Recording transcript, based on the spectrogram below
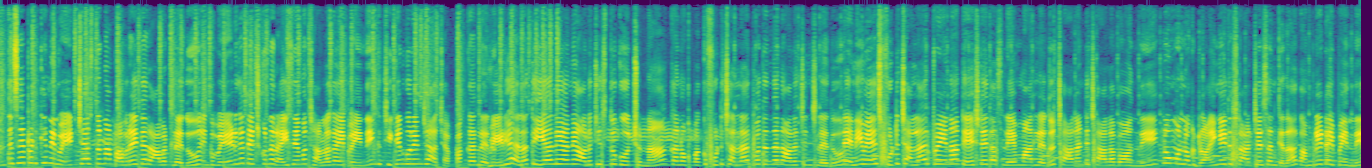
ఎంతసేపటికి నేను వెయిట్ చేస్తున్నా పవర్ అయితే రావట్లేదు. ఇంక వేడిగా తెచ్చుకున్న రైస్ ఏమో చల్లగా అయిపోయింది. ఇంక చికెన్ గురించి ఆ చెప్పక్కర్లేదు. వీడియో ఎలా తీయాలి అని ఆలోచిస్తూ కూర్చున్నా కానీ ఒక పక్క ఫుడ్ చల్లారిపోతుందని ఆలోచించలేదు. ఎనీవేస్ ఫుడ్ చల్లారిపోయినా టేస్ట్ అయితే అసలు ఏం మారలేదు. చాలా అంటే చాలా బాగుంది. నువ్వు మొన్న ఒక డ్రాయింగ్ అయితే స్టార్ట్ చేశాను కదా కంప్లీట్ అయిపోయింది.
